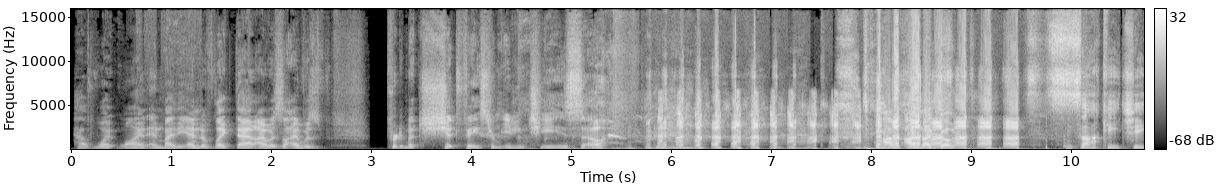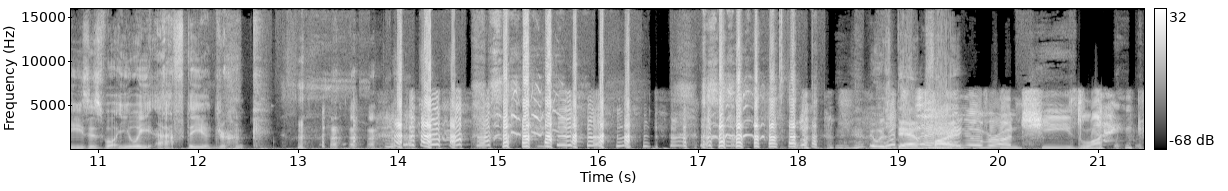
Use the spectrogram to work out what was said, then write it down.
have white wine and by the end of like that I was I was pretty much shit faced from eating cheese so I'm, I'm not going Sake cheese is what you eat after you're drunk. it was What's damn the fine hangover on cheese like?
